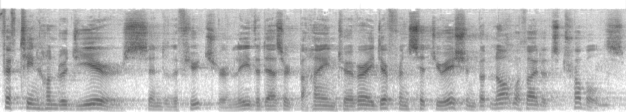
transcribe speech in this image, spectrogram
1500 years into the future and leave the desert behind to a very different situation, but not without its troubles.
